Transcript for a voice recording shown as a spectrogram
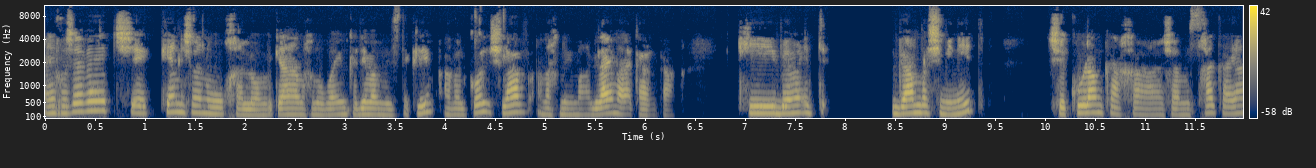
אני חושבת שכן יש לנו חלום, וכן אנחנו רואים קדימה ומסתכלים, אבל כל שלב אנחנו עם הרגליים על הקרקע. כי באמת, גם בשמינית, שכולם ככה, שהמשחק היה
